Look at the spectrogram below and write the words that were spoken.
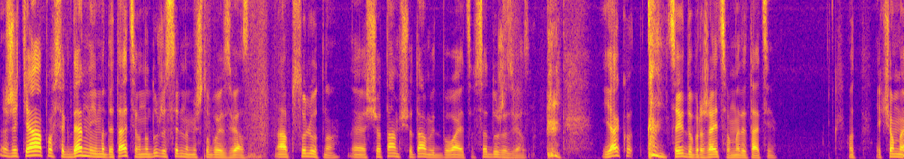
життя повсякденне і медитація, воно дуже сильно між собою зв'язано. Абсолютно. Е, Що там, що там відбувається, все дуже зв'язано. Як це відображається в медитації? От якщо ми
